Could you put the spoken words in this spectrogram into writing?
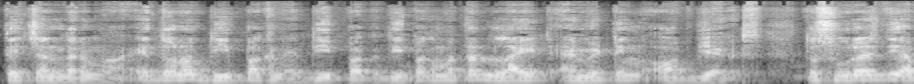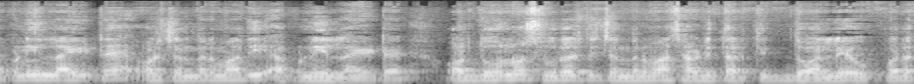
ਤੇ ਚੰਦਰਮਾ, ਇਹ ਦੋਨੋਂ ਦੀਪਕ ਨੇ, ਦੀਪਕ। ਦੀਪਕ ਮਤਲਬ ਲਾਈਟ ਐਮਿਟਿੰਗ ਆਬਜੈਕਟਸ ਤੋ ਸੂਰਜ ਦੀ ਆਪਣੀ ਲਾਈਟ ਹੈ ਔਰ ਚੰਦਰਮਾ ਦੀ ਆਪਣੀ ਲਾਈਟ ਹੈ। ਔਰ ਦੋਨੋਂ ਸੂਰਜ ਤੇ ਚੰਦਰਮਾ ਸਾਡੀ ਧਰਤੀ ਦੇ ਦੁਆਲੇ ਉੱਪਰ,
